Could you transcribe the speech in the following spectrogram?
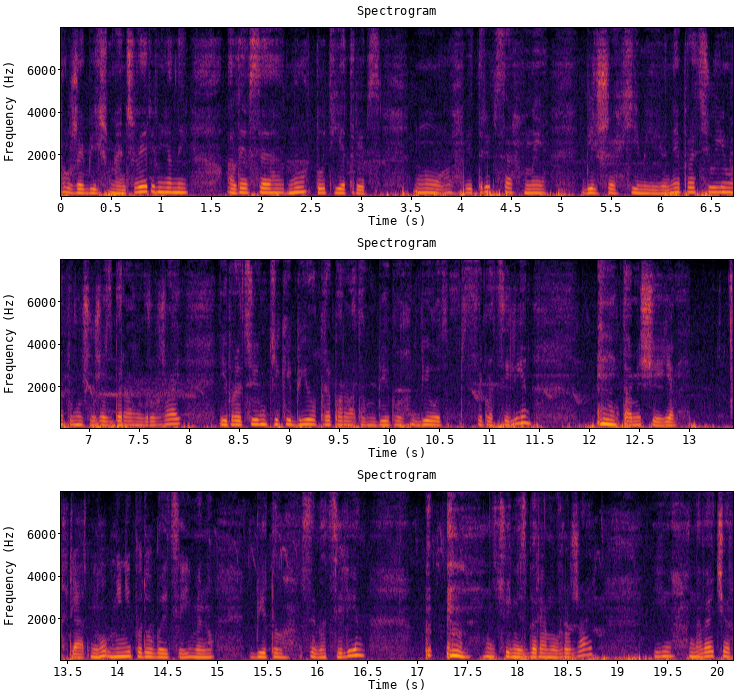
вже більш-менш вирівняний, але все одно тут є трипс. Ну, від трипса ми більше хімією не працюємо, тому що вже збираємо врожай і працюємо тільки біопрепаратом, біо- біосибацилін. Там ще є ряд. Ну, мені подобається іменно бітосибацилін. Сьогодні зберемо врожай і на вечір,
